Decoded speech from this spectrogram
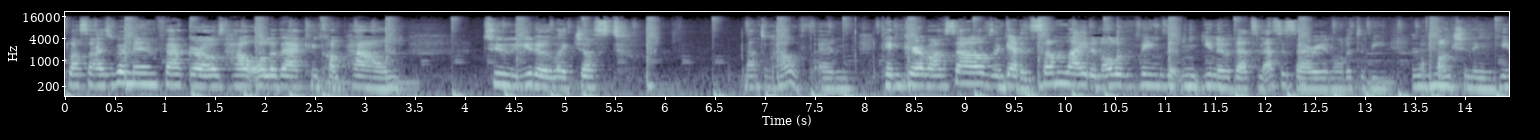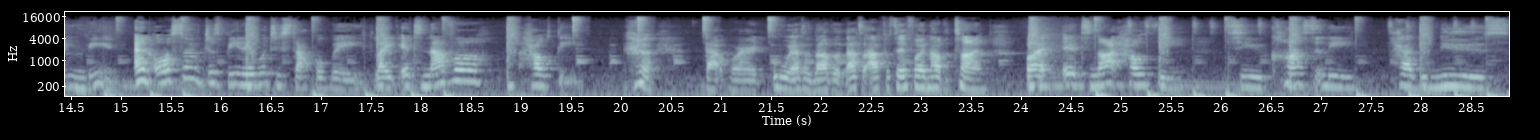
plus size women, fat girls, how all of that can compound to you know, like just mental health and taking care of ourselves and getting sunlight and all of the things that you know that's necessary in order to be a Mhm. functioning human being. And also just being able to step away. Like it's never healthy. that word. Ooh, that's another that's an episode for another time. But it's not healthy to constantly have the news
